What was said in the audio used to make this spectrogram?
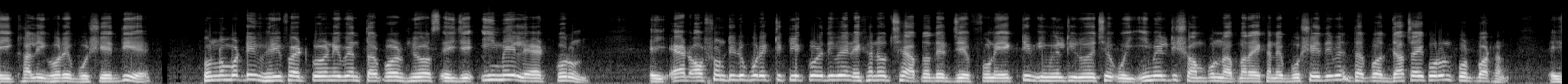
এই খালি ঘরে বসিয়ে দিয়ে ফোন নম্বরটি ভেরিফাইড করে নেবেন, তারপর ভিউয়ার্স এই যে ইমেল অ্যাড করুন। এই অ্যাড অপশনটির উপর একটি ক্লিক করে দিবেন। এখানে হচ্ছে আপনাদের যে ফোনে অ্যাক্টিভ ইমেলটি রয়েছে, ওই ইমেলটি সম্পূর্ণ আপনারা এখানে বসিয়ে দিবেন। তারপর যাচাই করুন, কোড পাঠান। এই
